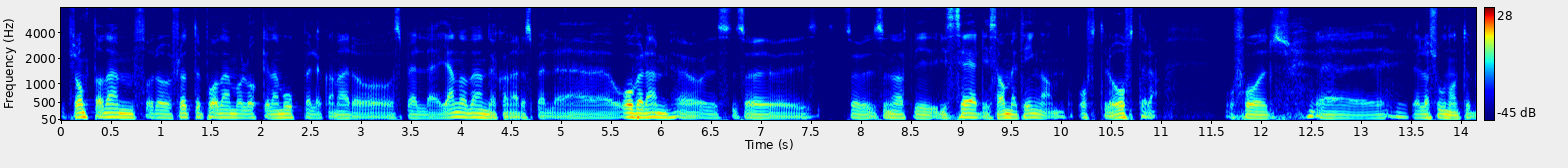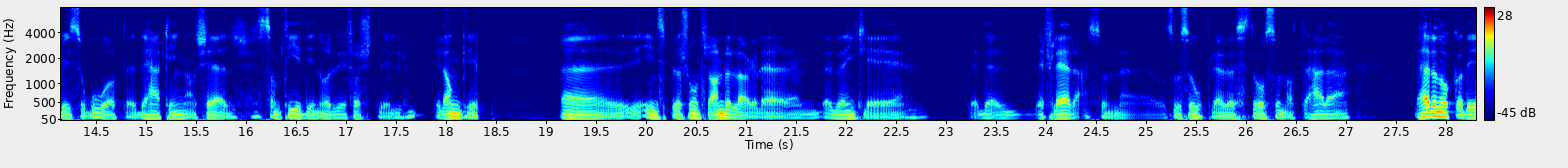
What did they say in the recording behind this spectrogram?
i front av dem for å flytte på dem og lokke dem opp, eller det kan være å spille gjennom dem, det kan være å spille over dem. Så, så, så, sånn at vi, vi, ser de samme tingene oftere og oftere. Og får eh, relasjonene til å bli så gode at de her tingene skjer samtidig når vi først vil, vil angripe. Eh, inspirasjon fra andre lag, det, det, det egentlig det, det, er flere. Som, eh, så, så oppleves det også som at det her er dette er noe vi,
